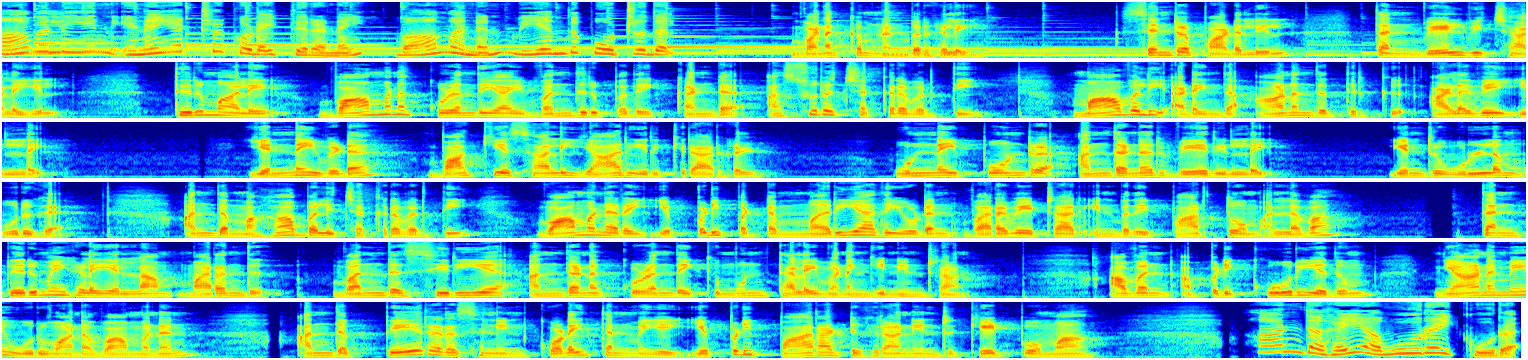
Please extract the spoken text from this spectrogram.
மாவலியின் இணையற்ற கொடைத்திறனை வாமனன் வியந்து போற்றுதல். வணக்கம் நண்பர்களே. சென்ற பாடலில் தன் வேள்விச்சாலையில் திருமாலே வாமனக் குழந்தையாய் வந்திருப்பதைக் கண்ட அசுர சக்கரவர்த்தி மாவலி அடைந்த ஆனந்தத்திற்கு அளவே இல்லை. என்னை விட பாக்கியசாலி யார் இருக்கிறார்கள்? உன்னை போன்ற அந்தணர் வேறில்லை என்று உள்ளம் உருக அந்த மகாபலி சக்கரவர்த்தி வாமனரை எப்படிப்பட்ட மரியாதையுடன் வரவேற்றார் என்பதை பார்த்தோம் அல்லவா? தன் பெருமைகளையெல்லாம் மறந்து வந்த சிறிய அந்தணக் குழந்தைக்கு முன் தலைவணங்கி நின்றான். அவன் அப்படி கூறியதும் ஞானமே உருவான வாமனன் அந்த பேரரசனின் கொடைத்தன்மையை எப்படி பாராட்டுகிறான் என்று கேட்போமா? ஆண்டகை அவ்வூரை கூற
